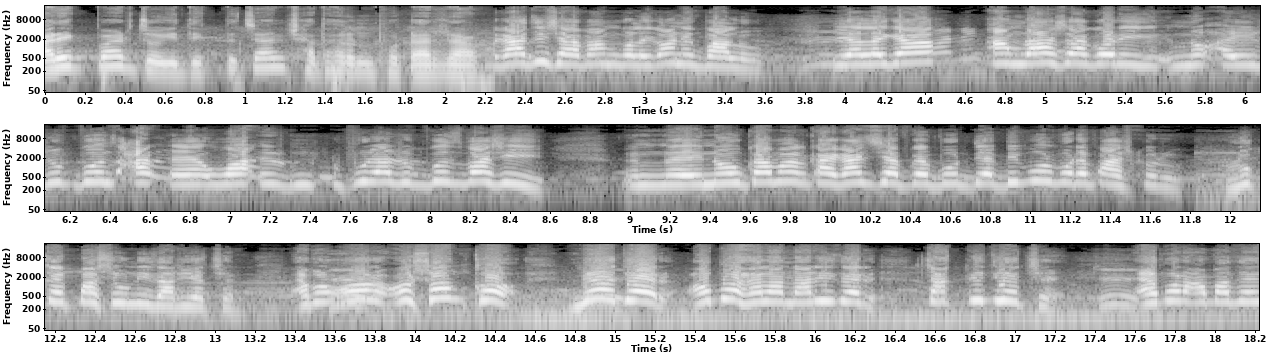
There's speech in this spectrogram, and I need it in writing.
আরেকবার জয়ী দেখতে চান সাধারণ ভোটাররা। গাজী সাহেব আমগুলো অনেক ভালো। ইয়া লেগা আমরা আশা করি এই রূপগঞ্জ পুরা রূপগঞ্জবাসী এই নৌকা মার্কায় গাজী সাহেবকে ভোট দিয়ে বিপুল ভোটে পাশ করুক। লোকের পাশে উনি দাঁড়িয়েছেন এবং ওর অসংখ্য মেয়েদের অবহেলা নারীদের চাকরি দিয়েছে। এবং আমাদের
